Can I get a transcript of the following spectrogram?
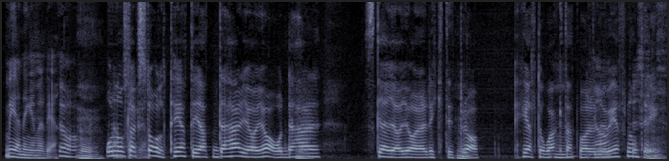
meningen med det. Ja. Mm. Och någon slags stolthet i att det här gör jag och det här ska jag göra riktigt Mm. bra. Helt oaktat vad det Ja, nu är för någonting. precis.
